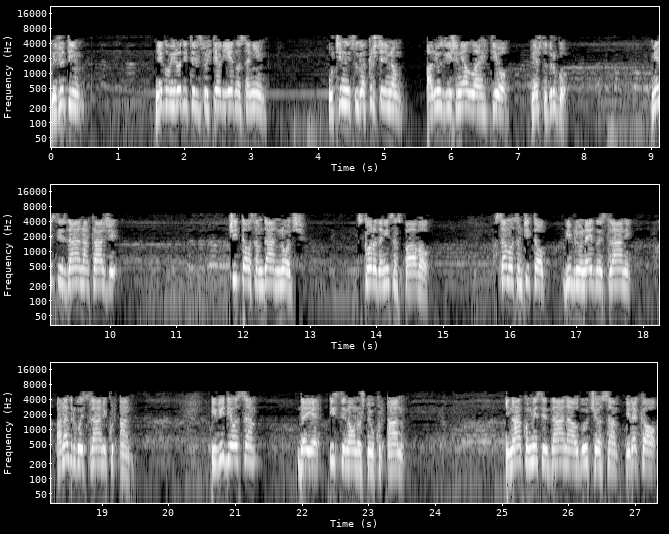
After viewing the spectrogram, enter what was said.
Međutim, njegovi roditelji su htjeli jedno sa njim, učinili su ga kršćaninom, ali uzvišen Allah je htio nešto drugo. Mjesec dana kaže, čitao sam dan noć, skoro da nisam spavao. Samo sam čitao Bibliju na jednoj strani, a na drugoj strani Kur'an. I vidio sam da je istina ono što je u Kur'anu. I nakon mjesec dana odlučio sam i rekao,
